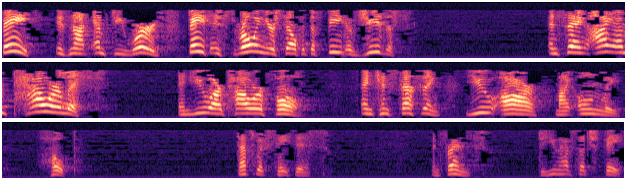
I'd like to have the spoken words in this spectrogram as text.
Faith is not empty words. Faith is throwing yourself at the feet of Jesus and saying, I am powerless and you are powerful. And confessing, you are my only hope. That's what faith is. And friends, do you have such faith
